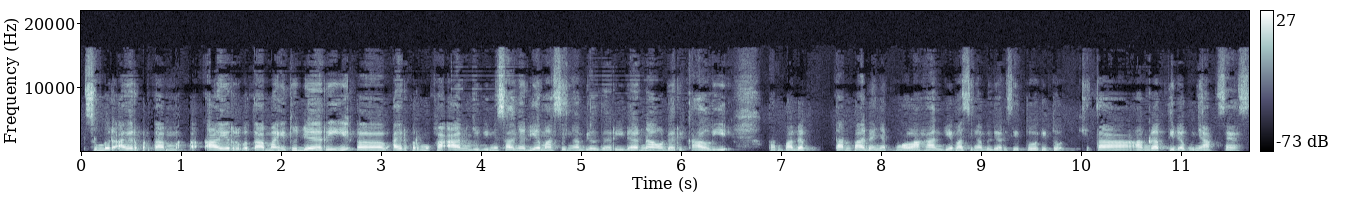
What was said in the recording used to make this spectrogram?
sumber air pertama air utama itu dari uh, air permukaan. Jadi misalnya dia masih ngambil dari danau, dari kali tanpa ada tanpa adanya pengolahan, dia masih ngambil dari situ itu kita anggap tidak punya akses.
